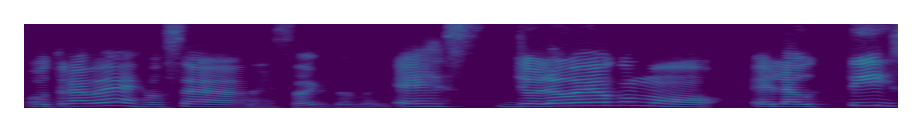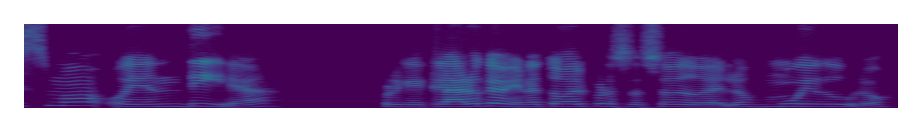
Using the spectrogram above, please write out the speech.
otra vez, o sea, Exactamente. es, yo lo veo como el autismo hoy en día, porque claro que viene todo el proceso de duelos muy duro.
